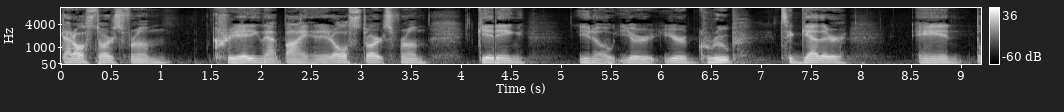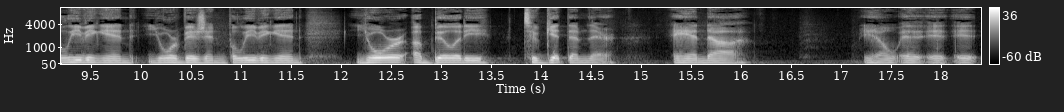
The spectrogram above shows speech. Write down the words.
that all starts from creating that buy-in. It all starts from getting, you know, your your group together and believing in your vision, believing in your ability to get them there. And, uh, you know, it, it, it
